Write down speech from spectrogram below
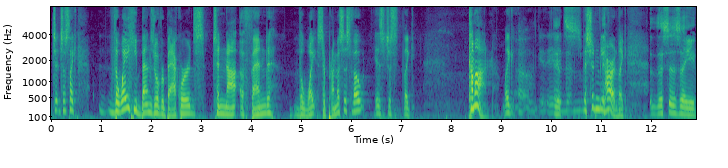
j- just like the way he bends over backwards to not offend the white supremacist vote is just like, come on, like uh, it, this shouldn't be hard. Like, this is a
